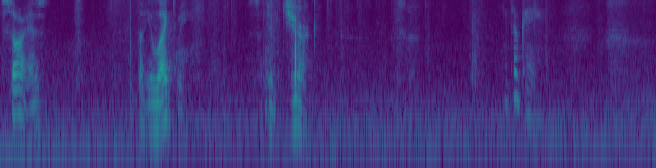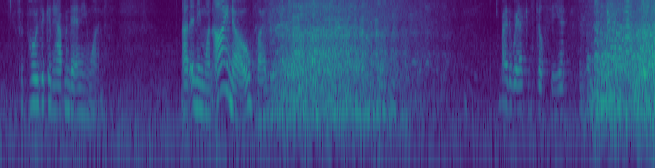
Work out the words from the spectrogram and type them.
Sorry, I just thought you liked me. Such a jerk. It's okay. I suppose it could happen to anyone. Not anyone I know, but. By the way, I can still see it.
